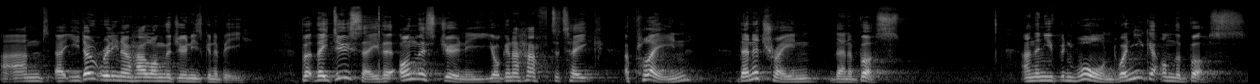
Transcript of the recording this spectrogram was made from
and uh, you don't really know how long the journey is going to be. But they do say that on this journey, you're going to have to take a plane, then a train, then a bus. And then you've been warned when you get on the bus,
